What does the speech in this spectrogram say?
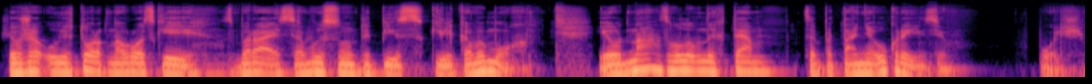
що вже у вівторок Навроцький збирається висунути піс кілька вимог. І одна з головних тем це питання українців в Польщі.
